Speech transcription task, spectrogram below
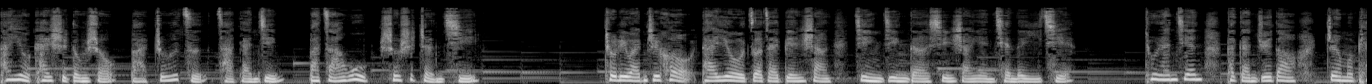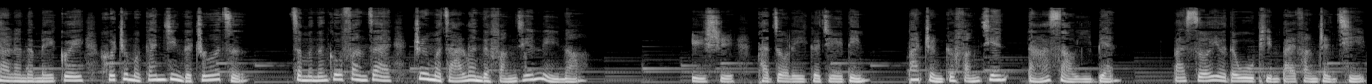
他又开始动手，把桌子擦干净，把杂物收拾整齐。处理完之后，他又坐在边上，静静的欣赏眼前的一切。突然间，他感觉到这么漂亮的玫瑰和这么干净的桌子，怎么能够放在这么杂乱的房间里呢？于是他做了一个决定，把整个房间打扫一遍，把所有的物品摆放整齐，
